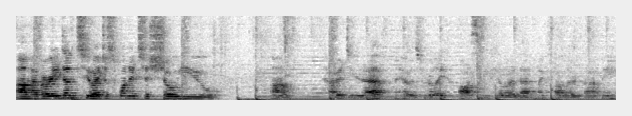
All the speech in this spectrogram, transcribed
Um, I've already done two. I just wanted to show you um, how to do that. I have this really awesome peeler that my father got me.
